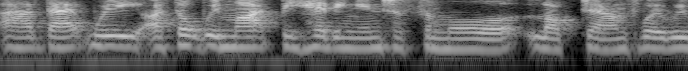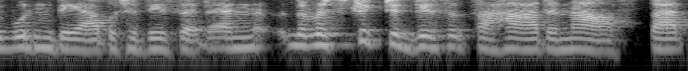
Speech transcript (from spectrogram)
uh, that we, I thought we might be heading into some more lockdowns where we wouldn't be able to visit, and the restricted visits are hard enough, but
